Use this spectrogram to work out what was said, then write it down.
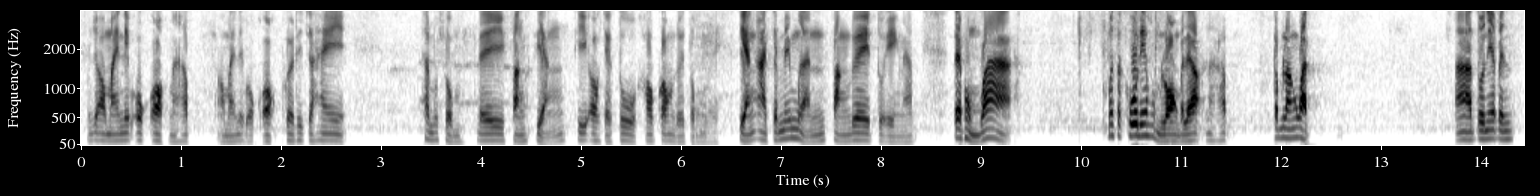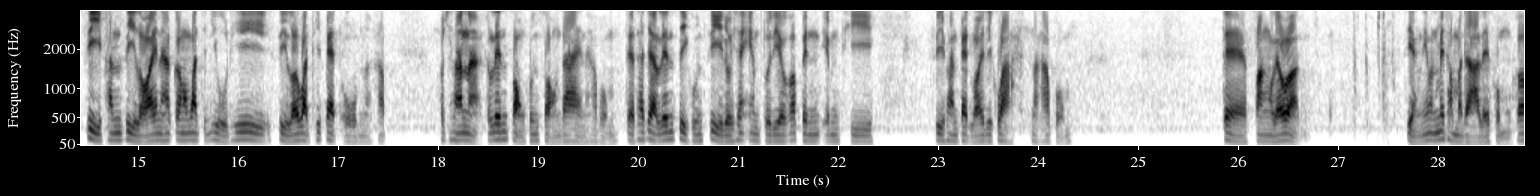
ผมจะเอาไม้เน็บอกออกนะครับ เอาไม้เน็บอกออกเพื่อที่จะให้ท่านผู้ชมได้ฟังเสียงที่ออกจากตู้เข้ากล้องโดยตรงเลย เสียงอาจจะไม่เหมือนฟังด้วยตัวเองนะครับ แต่ผมว่า เมื่อสักครู่นี้ผมลองไปแล้วนะครับกำลังวัตต์อาตัวนี้เป็น 4,400 นะครับกำลังวัตต์จะอยู่ที่ 400 วัตต์ที่ 8 โอห์มนะครับ เพราะฉะนั้นอะก็เล่น2คูณ2ได้นะครับผม แต่ถ้าจะเล่น4คูณ4โดยใช้ M ตัวเดียวก็เป็น MT 4,800 ดีกว่านะครับผม แต่ฟังแล้วอะเสียงนี้มันไม่ธรรมดาเลยผมก็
